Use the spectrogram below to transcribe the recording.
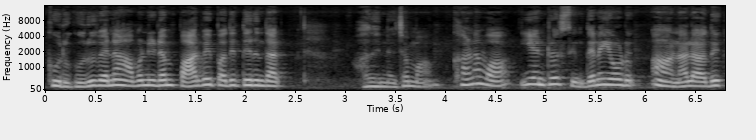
குறு குருவென அவனிடம் பார்வை பதித்திருந்தாள். அது நிஜமா கனவா? என்ற சிந்தனையோடு. ஆனால் அது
